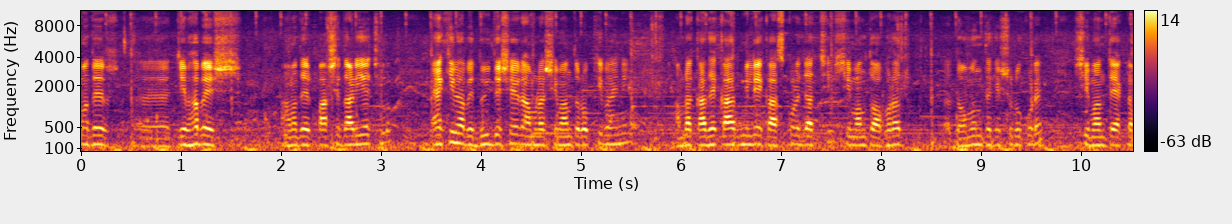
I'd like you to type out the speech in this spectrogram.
আমাদের যেভাবে আমাদের পাশে দাঁড়িয়েছিল, একইভাবে দুই দেশের আমরা সীমান্ত রক্ষী বাহিনী, আমরা কাঁধে কাঁধ মিলিয়ে কাজ করে যাচ্ছি, সীমান্ত অপরাধ দমন থেকে শুরু করে সীমান্তে একটা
